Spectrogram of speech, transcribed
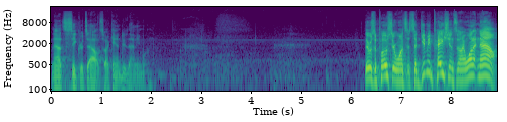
now it's secret's out, so I can't do that anymore. There was a poster once that said, Give me patience and I want it now.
